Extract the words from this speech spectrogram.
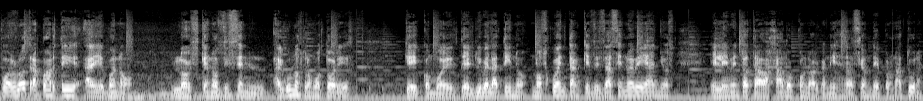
Por otra parte, eh, bueno, los que nos dicen algunos promotores, que como el del Vive Latino, nos cuentan que desde hace nueve años el evento ha trabajado con la organización de Pronatura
